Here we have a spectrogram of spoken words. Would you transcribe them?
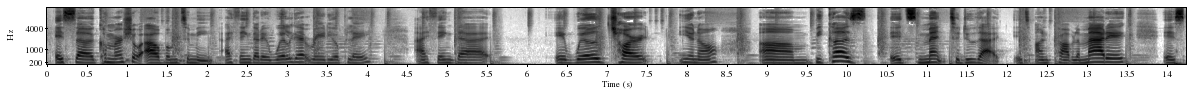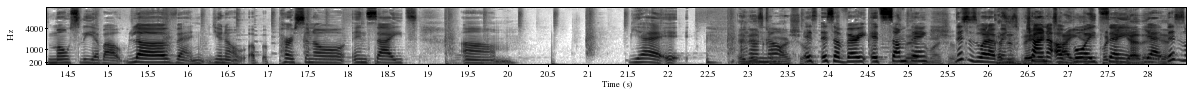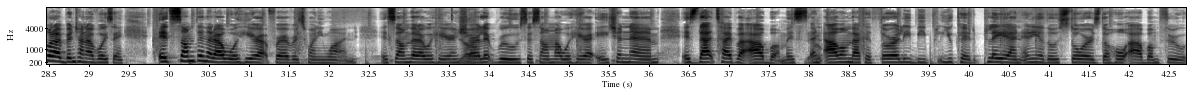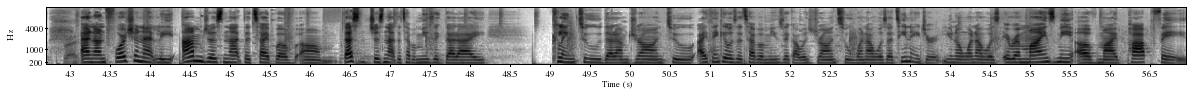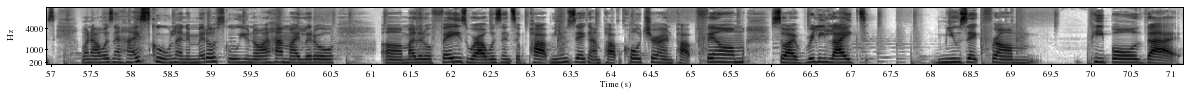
it's a commercial album to me. I think that it will get radio play. I think that it will chart, you know um, because it's meant to do that. It's unproblematic. It's mostly about love and you know a, a personal insights. Um, yeah, it it is know. commercial. It's it's a very it's something. This is what I've been trying to tight. avoid saying. Together, yeah, yeah, this is what I've been trying to avoid saying. It's something that I will hear at Forever 21. It's something that I will hear in yep. Charlotte Russe. It's something I will hear at H and M. It's that type of album. It's yep. an album that could thoroughly be. You could play in any of those stores the whole album through. Right. And unfortunately, I'm just not the type of. Um, that's just not the type of music that I cling to that I'm drawn to. I think it was the type of music I was drawn to when I was a teenager. You know, when I was it reminds me of my pop phase. When I was in high school and in middle school, you know, I had my little um, my little phase where I was into pop music and pop culture and pop film. So I really liked music from people that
